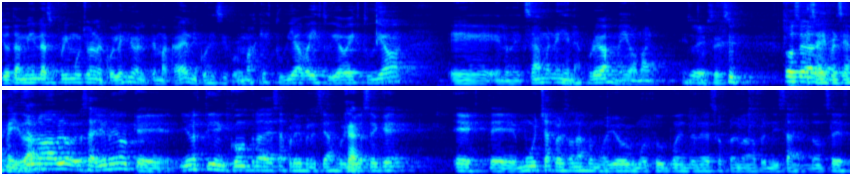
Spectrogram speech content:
yo también la sufrí mucho en el colegio en el tema académico. Es decir, por más que estudiaba y estudiaba y estudiaba, eh, en los exámenes y en las pruebas me iba mal. Sí. Entonces... o sea, esas diferencias me yo ayudaban. no hablo, o sea, yo no digo que, yo no estoy en contra de esas pruebas diferenciadas porque Claro. yo sé que este, muchas personas como yo, como tú, pueden tener esos problemas de aprendizaje. Entonces,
